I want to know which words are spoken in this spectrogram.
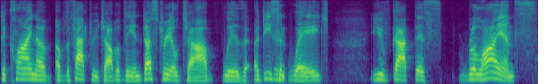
decline of, of the factory job, of the industrial job with a decent wage, you've got this reliance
